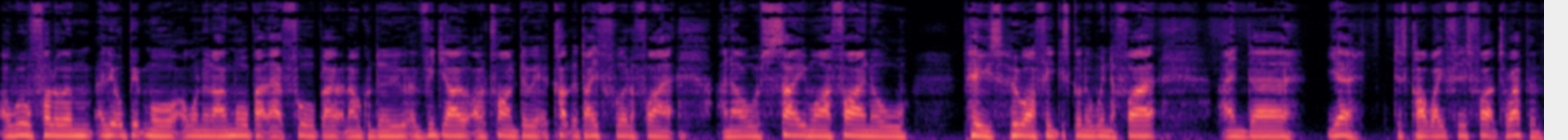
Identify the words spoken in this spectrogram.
I will follow him a little bit more. I want to know more about that Thor bloke and I'll do a video. I'll try and do it a couple of days before the fight and I will say my final piece, who I think is going to win the fight. And uh, yeah, just can't wait for this fight to happen.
